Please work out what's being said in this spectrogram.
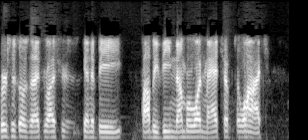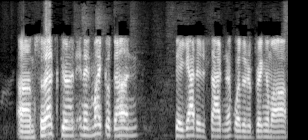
versus those edge rushers is going to be probably the number one matchup to watch. Um, so that's good. And then Michael Dunn, they got to decide whether to bring him off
